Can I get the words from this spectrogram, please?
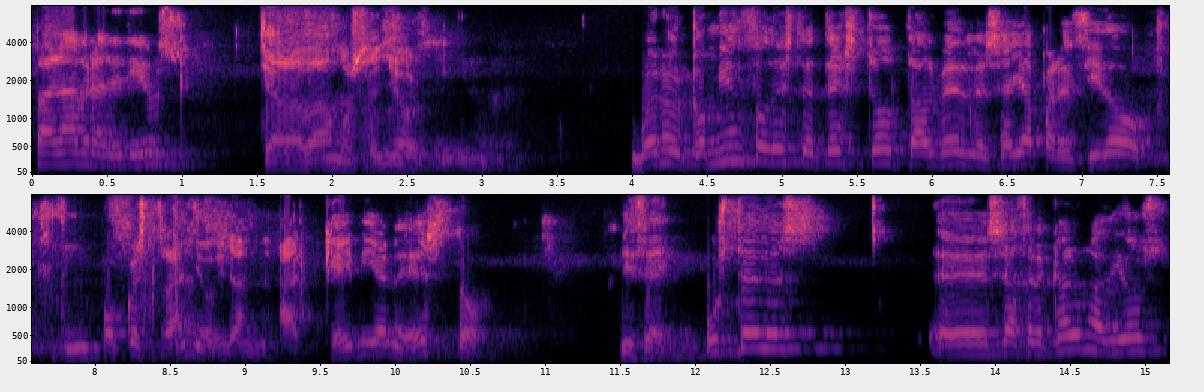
Palabra de Dios. Te alabamos, Señor. Bueno, el comienzo de este texto tal vez les haya parecido un poco extraño. Dirán, ¿a qué viene esto? Dice, ustedes eh, se acercaron a Dios,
